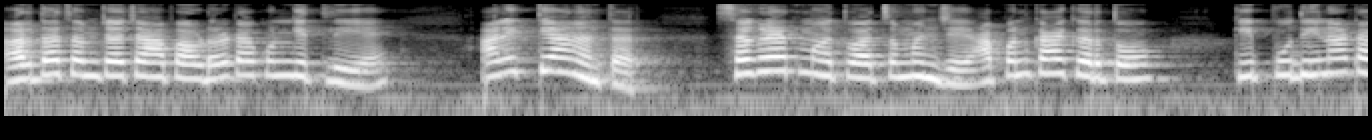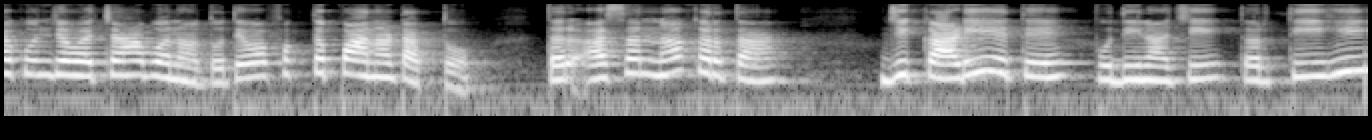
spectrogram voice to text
अर्धा चमचा चहा पावडर टाकून घेतली आहे. आणि त्यानंतर सगळ्यात महत्त्वाचं म्हणजे आपण काय करतो? की पुदिना टाकून जेव्हा चहा बनवतो तेव्हा फक्त पानं टाकतो. तर असं न करता जी काडी येते पुदिनाची तर तीही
